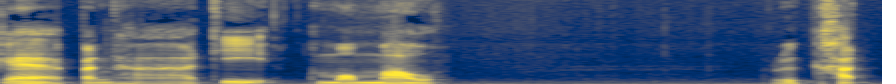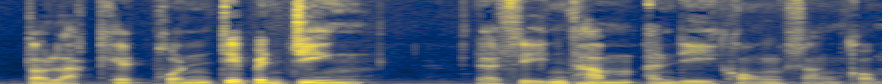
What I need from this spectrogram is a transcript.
แก้ปัญหาที่มอมเมา หรือขัดต่อหลักเหตุผลที่เป็นจริง และศีลธรรมอันดีของสังคม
